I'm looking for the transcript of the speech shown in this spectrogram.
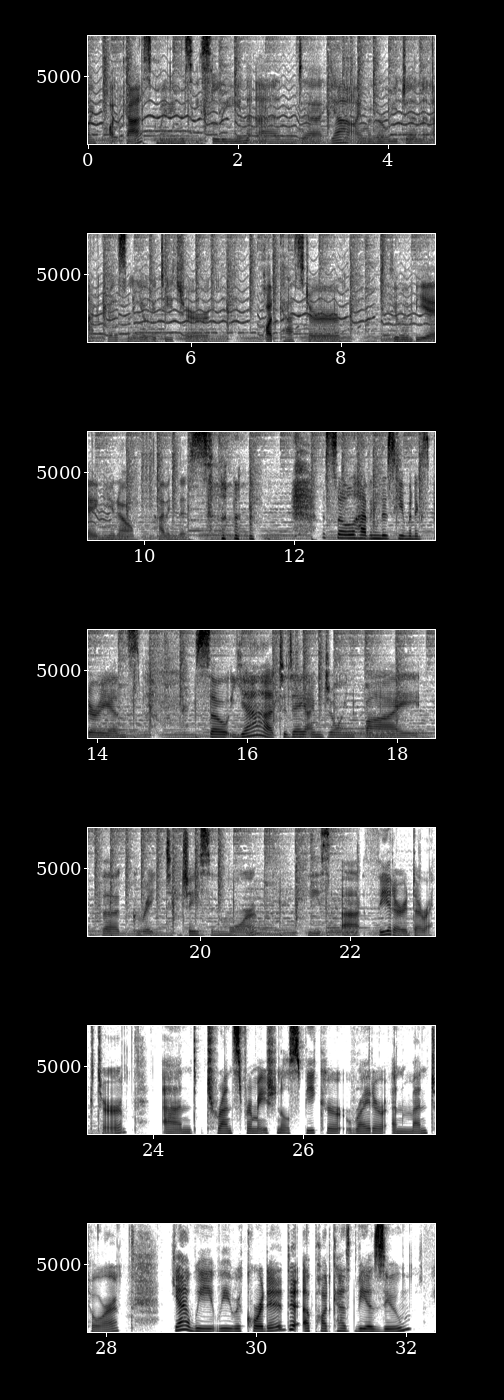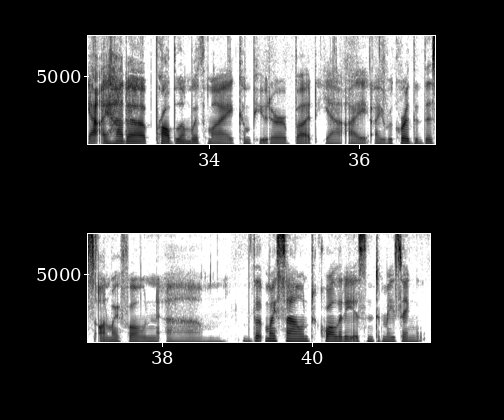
Point podcast. My name is Iselin, and uh, yeah, I'm a Norwegian, an actress, and a yoga teacher, podcaster, human being, you know, having this soul, having this human experience. So, yeah, today I'm joined by the great Jason Moore. He's a theater director and transformational speaker, writer, and mentor. Yeah, we we recorded a podcast via Zoom. Yeah, I had a problem with my computer, but yeah, I I recorded this on my phone. Um, the, my sound quality isn't amazing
